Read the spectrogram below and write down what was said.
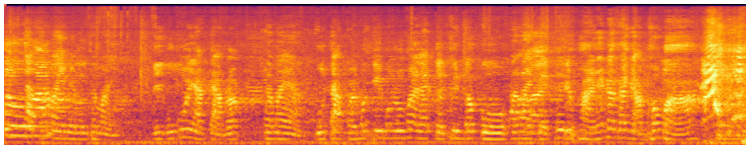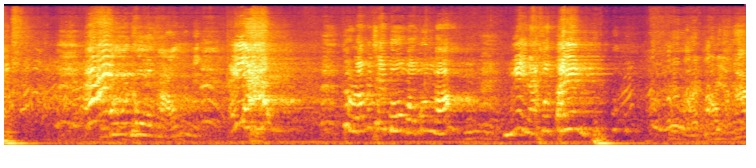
ตัว มึงจับทำไมเนี่ยมึงทำไมนี่กูก็อยากจับแล้ว ทำไมอะ กูจับไปเมื่อกี้มึงรู้ไหมอะไรเกิดขึ้นกับกูอะไรเกิดขึ้น ที่ผ่านนี้ก็ขยำเข้าหมาไปดูดูเขานี่ไอ้ยาวถูกแล้วไม่ใช่บูมของมึงเหรอ นี่นะคุณตีนเปลี่ยนหน้า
